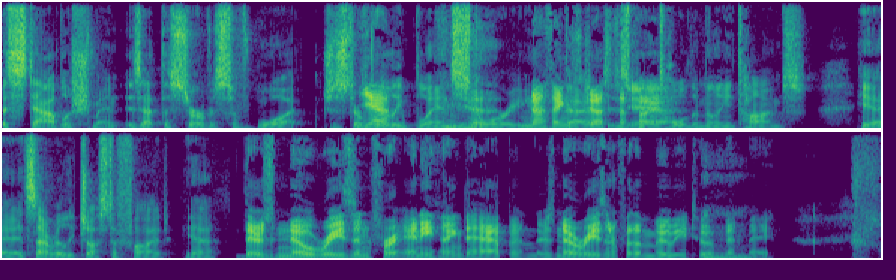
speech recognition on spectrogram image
establishment is at the service of what? Just a Yeah. really bland Yeah. story. Nothing's that has been justified. told a million times. Yeah, it's not really justified. Yeah, There's no reason for anything to happen. There's no reason for the movie to have been Mhm. made.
